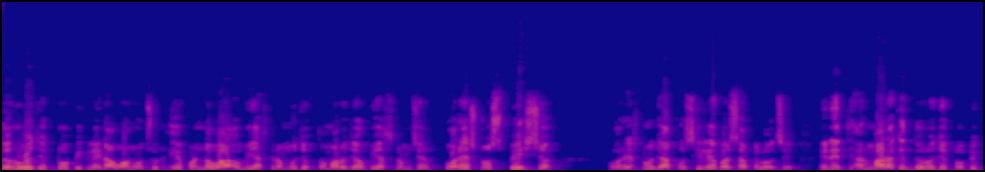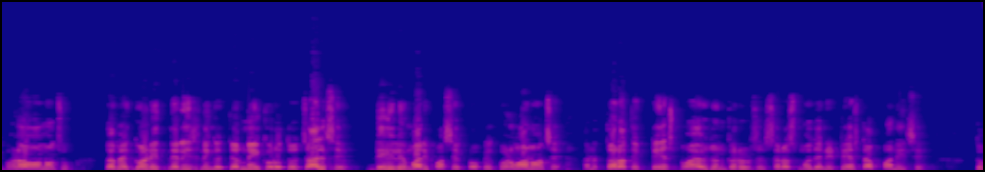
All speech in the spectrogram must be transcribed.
દરરોજ એક ટોપિક લઈને આવવાનો છું ને એ પણ નવા અભ્યાસક્રમ મુજબ. તમારો જે અભ્યાસક્રમ છે ફોરેસ્ટનો સ્પેશિયલ ફોરેસ્ટનો જે આખો સિલેબસ આપેલો છે, એને ધ્યાનમાં રાખીને દરરોજ એક ટોપિક ભણાવવાનો છું. તમે ગણિત ને રિઝનિંગ અત્યારે નહીં કરો તો ચાલશે. ડેઈલી મારી પાસે એક ટોપિક ભણવાનો છે અને તરત એક ટેસ્ટનું આયોજન કરેલું છે. સરસ મજાની ટેસ્ટ આપવાની છે. તો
